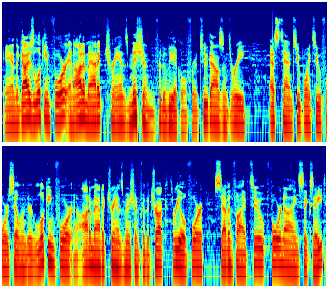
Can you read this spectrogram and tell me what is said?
And the guy's looking for an automatic transmission for the vehicle for a 2003 S10 2.24 cylinder. Looking for an automatic transmission for the truck. 304 752 4968.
